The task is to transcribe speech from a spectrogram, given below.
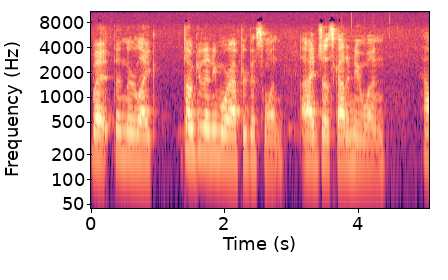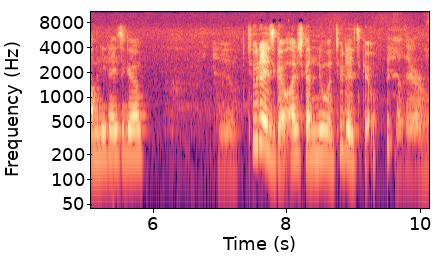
But then they're like, don't get any more after this one. I just got a new one. How many days ago? Two, Two days ago. I just got a new one two days ago. but there are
